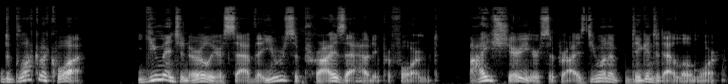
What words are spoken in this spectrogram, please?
the Bloc Québécois, you mentioned earlier, Sav, that you were surprised at how they performed. I share your surprise. Do you want to dig into that a little more?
